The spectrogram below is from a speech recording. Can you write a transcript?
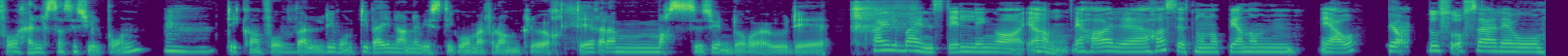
for helsa si skyld på hunden. Mm. De kan få veldig vondt i beina hvis de går med for lange klør. Der er det masse syndere òg. Feil beinstilling og Ja, Mm. jeg, har, jeg har sett noen opp igjennom, jeg òg. Ja. Hos oss er det jo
